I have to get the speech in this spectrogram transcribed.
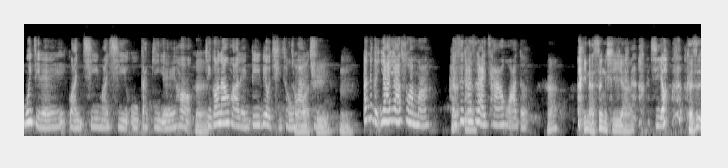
每一个县市嘛是有家己诶吼，嗯像讲咱花莲伫六期从从化区，，嗯，啊，那个丫丫算吗？还是鸭鸭它是来插花的？啊，伊若算是啊，是哦，可是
